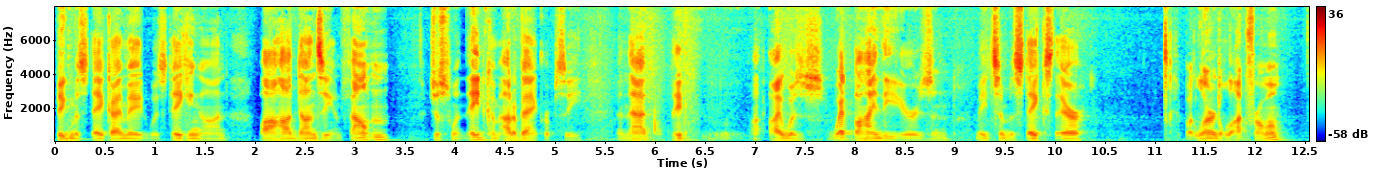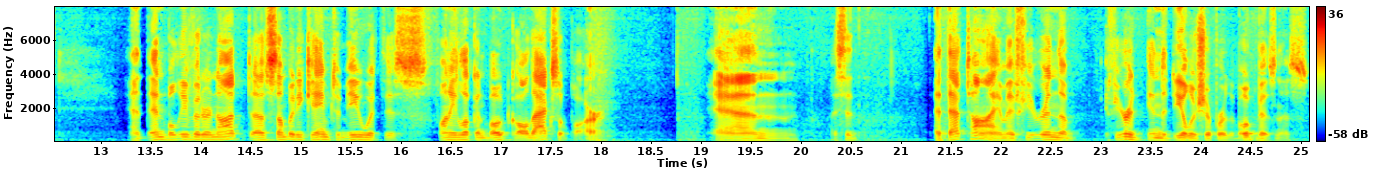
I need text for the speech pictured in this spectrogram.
Big mistake I made was taking on Baja, Donzi, and Fountain just when they'd come out of bankruptcy. And that, they, I was wet behind the ears and made some mistakes there, but learned a lot from them. And then, believe it or not, uh, somebody came to me with this funny looking boat called Axopar. And I said, at that time, if you're in the if you're in the dealership or the boat business,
